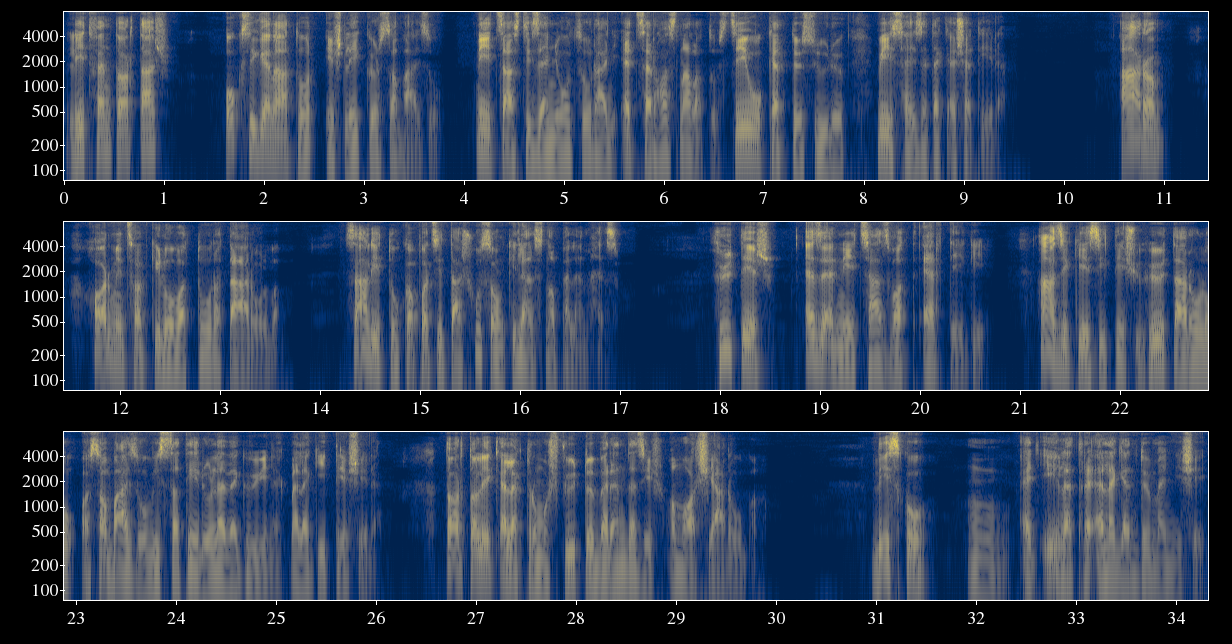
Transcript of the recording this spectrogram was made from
Létfenntartás, oxigenátor és légkörszabályzó. 418 órányi egyszerhasználatos CO2 szűrők vészhelyzetek esetére. Áram 36 kWh tárolva. Szállító kapacitás 29 napelemhez. Fűtés 1400 watt RTG. Házi készítésű hőtároló a szabályzó visszatérő levegőjének melegítésére. Tartalék elektromos fűtőberendezés a marsjáróban. Diszkó Hmm, egy életre elegendő mennyiség.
